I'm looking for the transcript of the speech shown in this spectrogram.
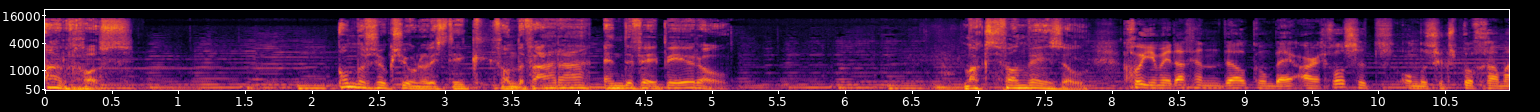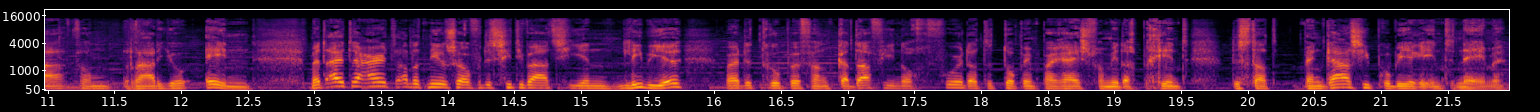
Argos. Onderzoeksjournalistiek van de VARA en de VPRO. Max van Wezel. Goedemiddag en welkom bij Argos, het onderzoeksprogramma van Radio 1. Met uiteraard al het nieuws over de situatie in Libië... waar de troepen van Gaddafi nog voordat de top in Parijs vanmiddag begint... de stad Benghazi proberen in te nemen.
